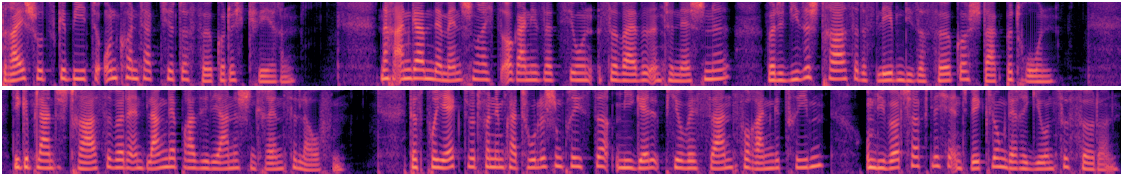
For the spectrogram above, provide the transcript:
drei Schutzgebiete unkontaktierter Völker durchqueren. Nach Angaben der Menschenrechtsorganisation Survival International würde diese Straße das Leben dieser Völker stark bedrohen. Die geplante Straße würde entlang der brasilianischen Grenze laufen. Das Projekt wird von dem katholischen Priester Miguel Piovesan vorangetrieben, um die wirtschaftliche Entwicklung der Region zu fördern.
